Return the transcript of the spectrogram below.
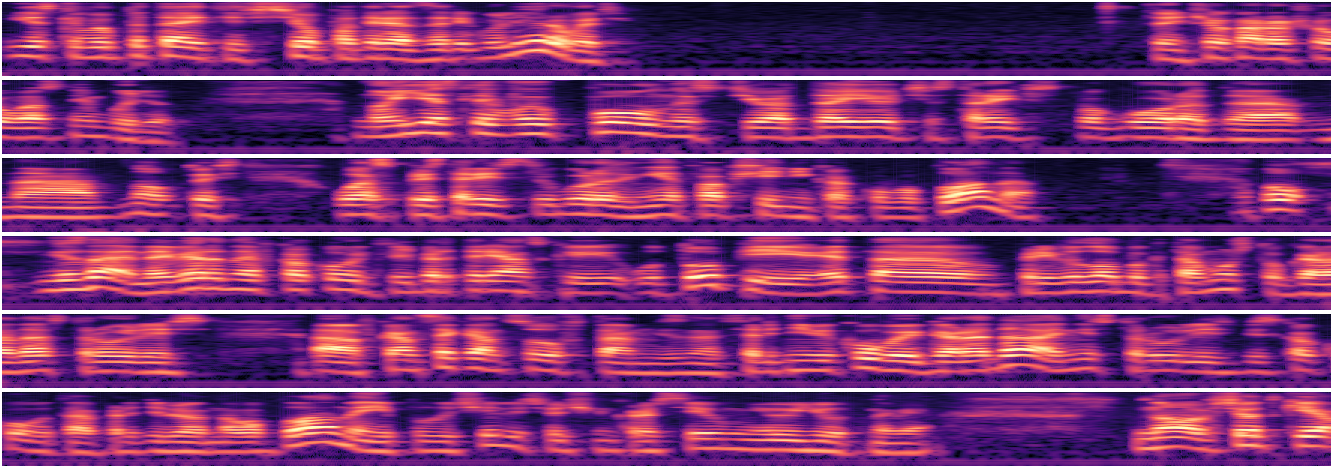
если вы пытаетесь все подряд зарегулировать, то ничего хорошего у вас не будет. Но если вы полностью отдаете строительство города на... Ну, то есть у вас при строительстве города нет вообще никакого плана, ну, не знаю, наверное, в какой-нибудь либертарианской утопии это привело бы к тому, что города строились, а, в конце концов, там, не знаю, средневековые города, они строились без какого-то определенного плана и получились очень красивыми и уютными. Но все-таки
